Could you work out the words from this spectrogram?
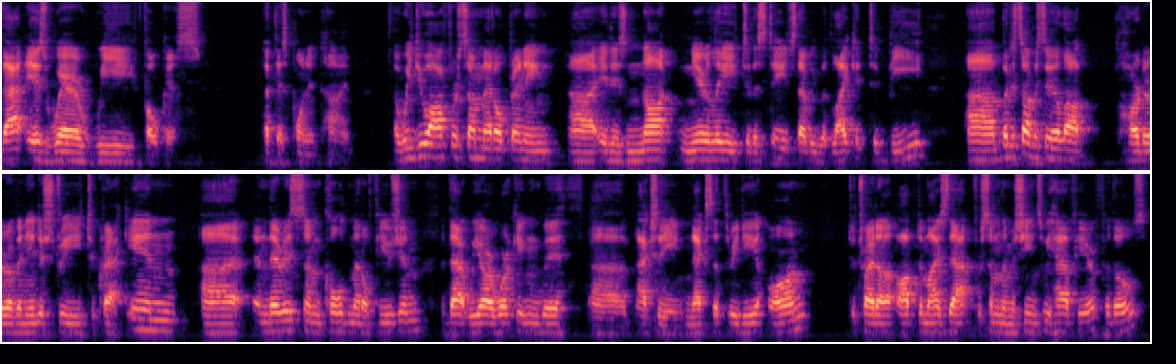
that is where we focus at this point in time. Uh, we do offer some metal printing. Uh, it is not nearly to the stage that we would like it to be, uh, but it's obviously a lot harder of an industry to crack in. Uh, and there is some cold metal fusion that we are working with actually Nexa 3D on to try to optimize that for some of the machines we have here for those.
